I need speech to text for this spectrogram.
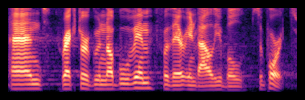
and rector Gunnar Bovim for their invaluable support.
